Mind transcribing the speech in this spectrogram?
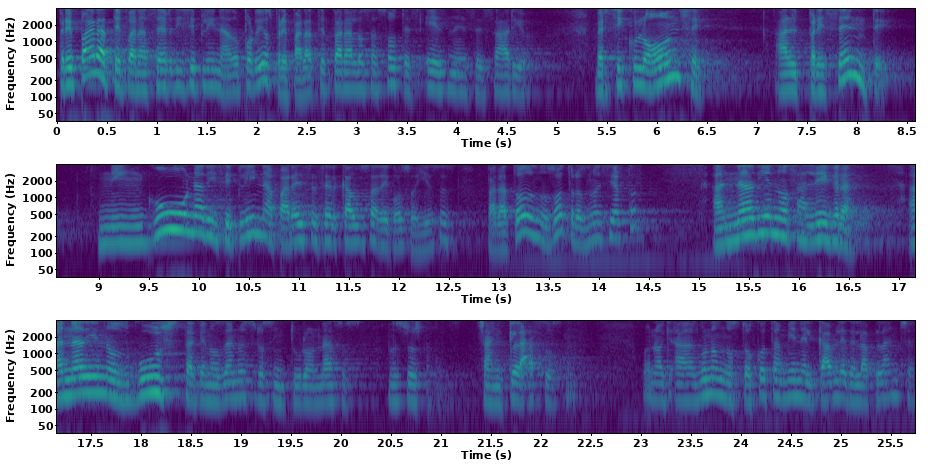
Prepárate para ser disciplinado por Dios. Prepárate para los azotes. Es necesario. Versículo 11. Al presente, ninguna disciplina parece ser causa de gozo. Y eso es para todos nosotros, ¿no es cierto? A nadie nos alegra a nadie nos gusta que nos den nuestros cinturonazos, nuestros chanclazos. Bueno, a algunos nos tocó también el cable de la plancha.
